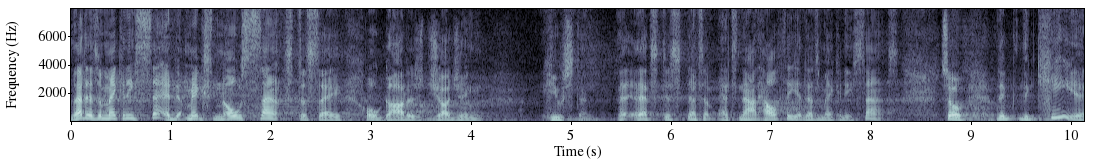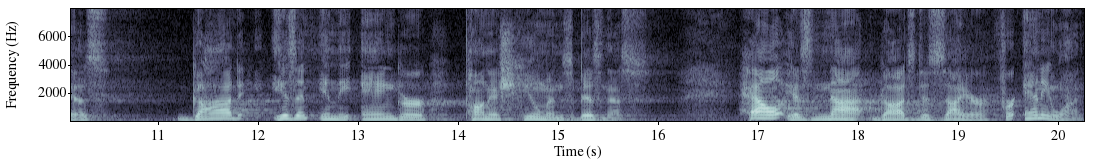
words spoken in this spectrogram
That doesn't make any sense. It makes no sense to say, oh, God is judging Houston. That's just, that's, that's not healthy. It doesn't make any sense. So the, the key is God isn't in the anger, punish humans business. Hell is not God's desire for anyone.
